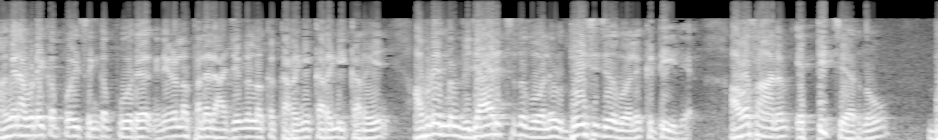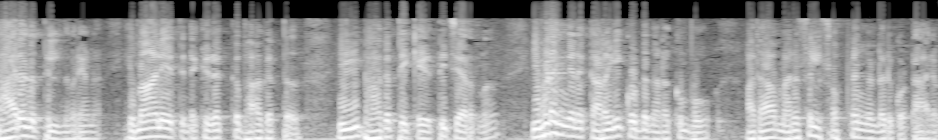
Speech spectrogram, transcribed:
അങ്ങനെ അവിടെയൊക്കെ പോയി സിംഗപ്പൂര് ഇങ്ങനെയുള്ള പല രാജ്യങ്ങളിലൊക്കെ കറങ്ങി കറങ്ങി കറങ്ങി അവിടെയൊന്നും വിചാരിച്ചതുപോലെ ഉദ്ദേശിച്ചതുപോലെ കിട്ടിയില്ല. അവസാനം എത്തിച്ചേർന്നു ഭാരതത്തിൽ എന്ന് പറയുന്നത് ഹിമാലയത്തിന്റെ കിഴക്ക് ഭാഗത്ത് ഈ ഭാഗത്തേക്ക് എത്തിച്ചേർന്ന് ഇവിടെ ഇങ്ങനെ കറങ്ങിക്കൊണ്ട് നടക്കുമ്പോൾ അതാ മനസ്സിൽ സ്വപ്നം കണ്ട ഒരു കൊട്ടാരം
